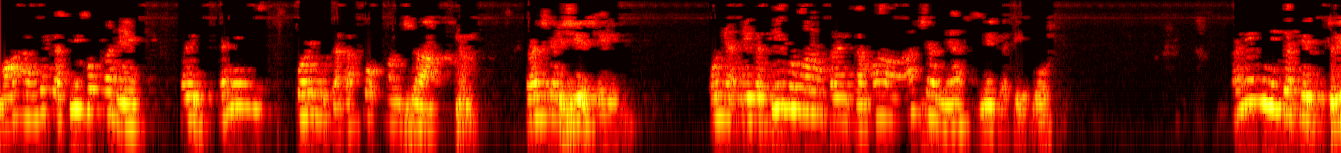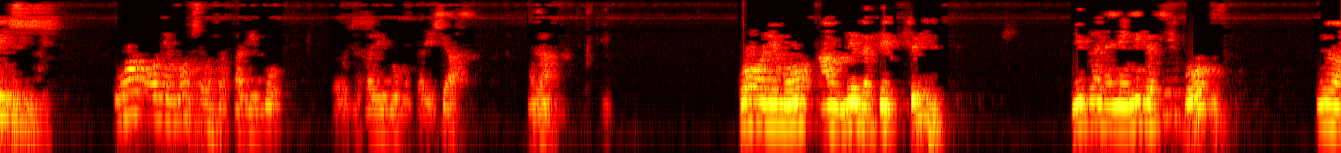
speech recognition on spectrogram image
Mga ang negatibo kani, ay kaning kuring katako man sa 37, Unya, negatibo man ang 30 mo, ang answer niya, negatibo. Kaning negative 3, kuha ni mo sa sa kalibo. Sa kalibo mo kari siya. Ano? Kuha ni mo ang negative 3. Ikan ang negatibo nga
